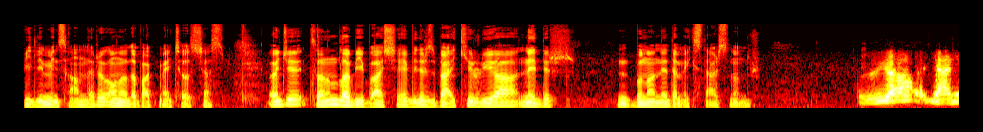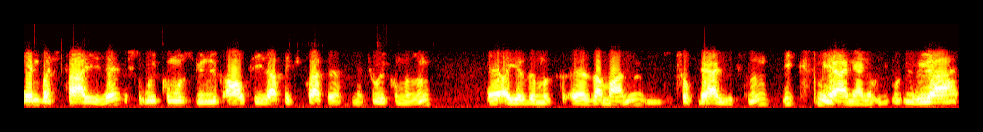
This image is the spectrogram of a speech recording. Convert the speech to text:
bilim insanları ona da bakmaya çalışacağız. Önce tanımla bir başlayabiliriz belki. Rüya nedir? Buna ne demek istersin Onur? Rüya yani en basit haliyle işte uykumuz günlük 6 ila 8 saat arasındaki uykumuzun e, ayırdığımız e, zamanın çok değerli bir kısmının bir kısmı yani. yani rüya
